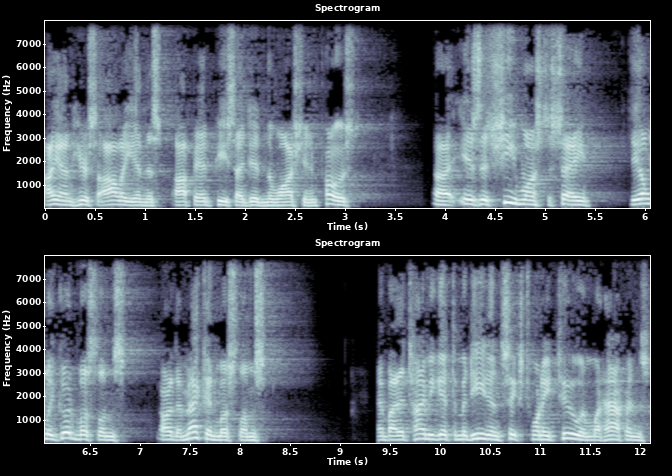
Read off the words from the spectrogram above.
Ayaan Hirsi Ali in this op ed piece I did in the Washington Post uh, is that she wants to say the only good Muslims are the Meccan Muslims. And by the time you get to Medina in 622 and what happens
